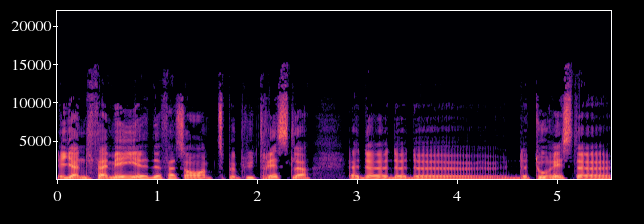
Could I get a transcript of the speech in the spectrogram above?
Et il y a une famille, euh, de façon un petit peu plus triste, là, euh, de, de, de, touristes euh,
